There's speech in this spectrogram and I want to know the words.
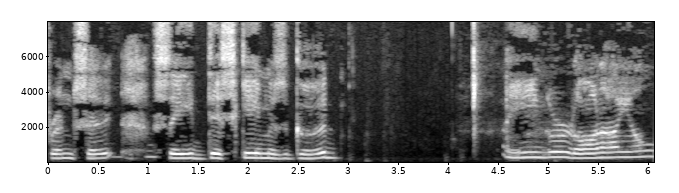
friend say say this game is good. Anchor.io.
